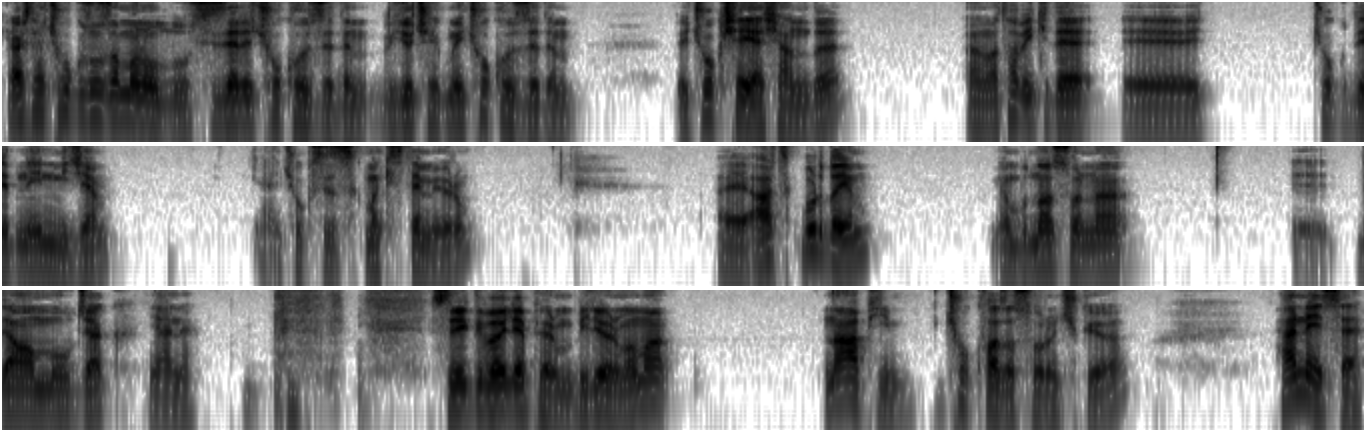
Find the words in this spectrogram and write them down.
Gerçekten çok uzun zaman oldu. Sizleri çok özledim. Video çekmeyi çok özledim. Ve çok şey yaşandı. Ama tabii ki de e, çok derine inmeyeceğim. Yani çok sizi sıkmak istemiyorum. E, artık buradayım. Yani bundan sonra e, devamı olacak. Yani sürekli böyle yapıyorum biliyorum ama ne yapayım? Çok fazla sorun çıkıyor. Her neyse.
